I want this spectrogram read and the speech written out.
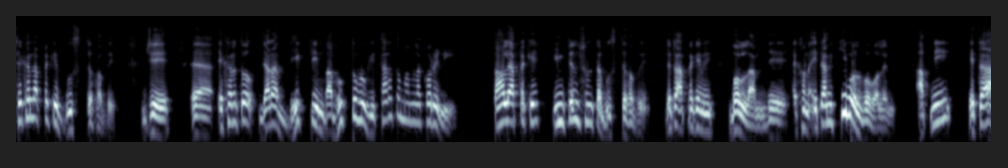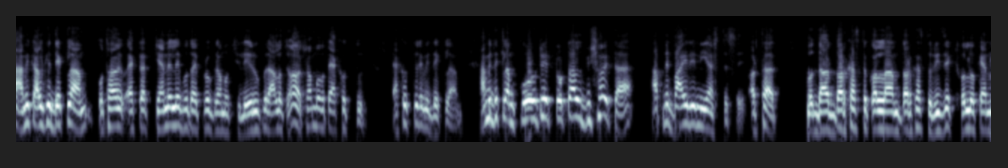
সেখানে আপনাকে বুঝতে হবে যে এখানে তো যারা ভিকটিম বা ভুক্তভোগী, তারা তো মামলা করেনি। তাহলে আপনাকে ইন্টেনশনটা বুঝতে হবে। যেটা আপনাকে আমি বললাম যে, এখন এটা আমি কি বলব বলেন? আপনি এটা আমি কালকে দেখলাম কোথাও একটা চ্যানেলে বোধহয় প্রোগ্রাম হচ্ছিল এর উপরে আলোচনা সম্ভবত একাত্তর। একাত্তরে আমি দেখলাম। আমি দেখলাম কোর্টের টোটাল বিষয়টা আপনি বাইরে নিয়ে আসতেছে। অর্থাৎ দরখাস্ত করলাম দরখাস্ত রিজেক্ট হলো কেন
